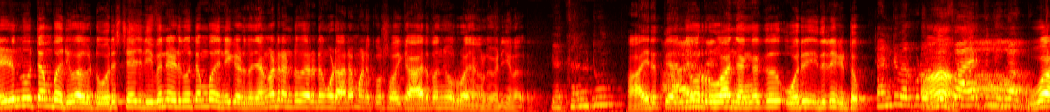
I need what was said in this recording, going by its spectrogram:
എഴുന്നൂറ്റമ്പത് രൂപ കിട്ടും. ഒരു സ്റ്റേജിൽ ഇവൻ എഴുന്നൂറ്റമ്പത് എനിക്ക് എഴുതുന്നു ഞങ്ങളുടെ രണ്ടുപേരുടെയും കൂടെ അരമണിക്കൂർ ഷോയ്ക്ക് ആയിരത്തി അഞ്ഞൂറ് രൂപ ഞങ്ങൾ മേടിക്കുന്നത് എത്ര കിട്ടും? ആയിരത്തി അഞ്ഞൂറ് രൂപ ഞങ്ങൾക്ക് ഒരു ഇതിന് കിട്ടും. രണ്ടുപേർ കൂടെ ആ. ആയിരത്തി അഞ്ഞൂറ് രൂപ കിട്ടും. ഉവ്വ.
